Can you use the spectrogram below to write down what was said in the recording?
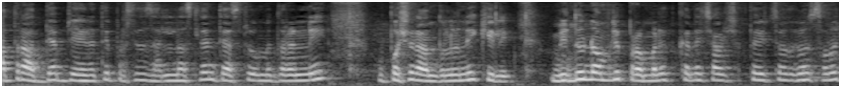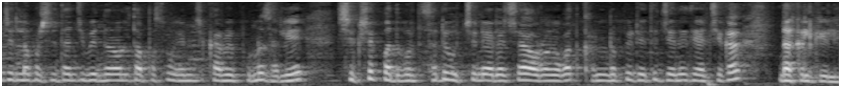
मात्र अद्याप जाहिराती प्रसिद्ध झाल्या नसल्याने त्यासाठी उमेदवारांनी उपोषण आंदोलनही केले. बिंदू नावली प्रमाणित करण्याची आवश्यकता विचारात घेऊन सर्व जिल्हा परिषदांची बिंदू नावली तपासून घेण्याची कारवाई पूर्ण झाली आहे. शिक्षक पदभरतीसाठी उच्च न्यायालयाच्या औरंगाबाद खंडपीठ येथे जनहित याचिका दाखल केली.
